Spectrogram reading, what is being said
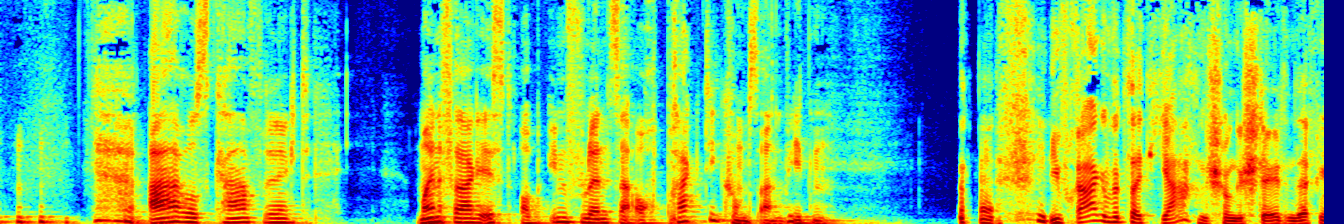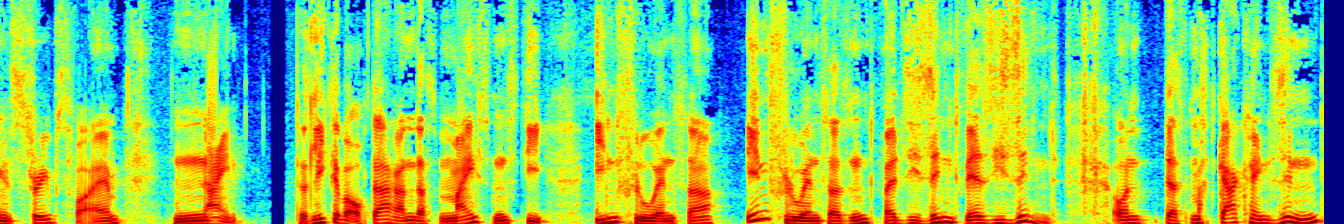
Arus K. fragt, meine Frage ist, ob Influencer auch Praktikums anbieten. Die Frage wird seit Jahren schon gestellt, in sehr vielen Streams vor allem. Nein. Das liegt aber auch daran, dass meistens die Influencer Influencer sind, weil sie sind, wer sie sind. Und das macht gar keinen Sinn,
